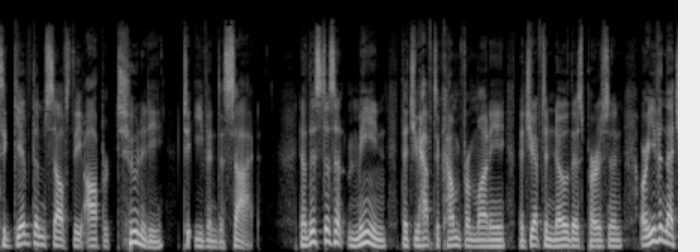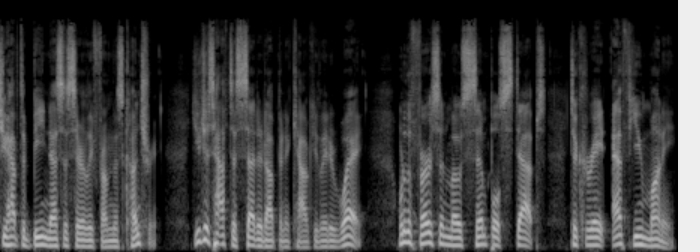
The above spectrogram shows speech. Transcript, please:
to give themselves the opportunity to even decide. Now, this doesn't mean that you have to come from money, that you have to know this person, or even that you have to be necessarily from this country. You just have to set it up in a calculated way. One of the first and most simple steps to create FU money,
